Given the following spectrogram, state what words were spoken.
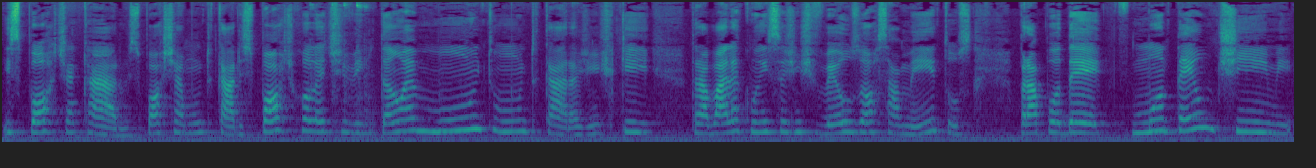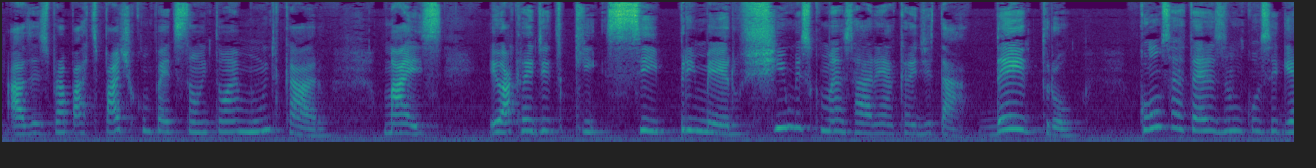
esporte é caro, esporte é muito caro. Esporte coletivo, então, é muito, muito caro. A gente que trabalha com isso, a gente vê os orçamentos para poder manter um time, às vezes para participar de competição, então é muito caro. Mas eu acredito que se primeiro os times começarem a acreditar dentro, com certeza eles vão conseguir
